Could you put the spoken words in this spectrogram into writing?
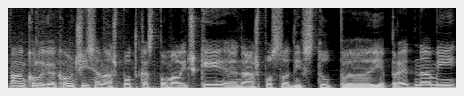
Pán kolega, končí sa náš podcast pomaličky, náš posledný vstup e, je pred nami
